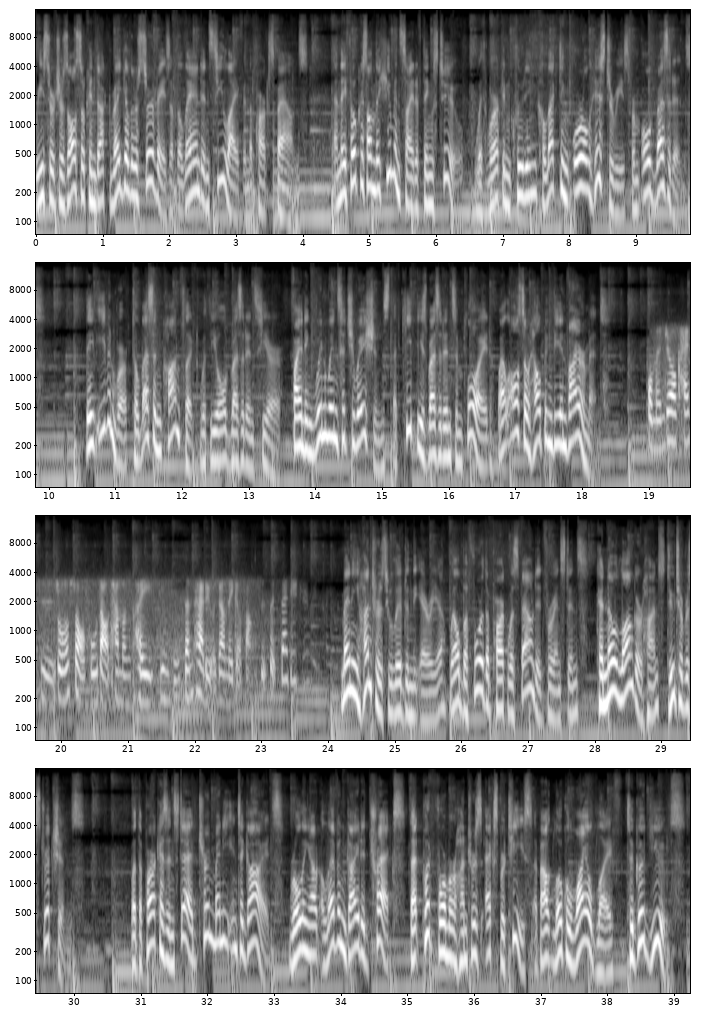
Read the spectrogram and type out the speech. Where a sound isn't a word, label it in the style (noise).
Researchers also conduct regular surveys of the land and sea life in the park's bounds, and they focus on the human side of things too, with work including collecting oral histories from old residents. They've even worked to lessen conflict with the old residents here, finding win win situations that keep these residents employed while also helping the environment. 我们就开始着手辅导他们可以进行生态旅游这样的一个方式，所以在地居民。 Many hunters who lived in the area well before the park was founded, for instance, can no longer hunt due to restrictions. But the park has instead turned many into guides, rolling out 11 guided treks that put former hunters' expertise about local wildlife to good use.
